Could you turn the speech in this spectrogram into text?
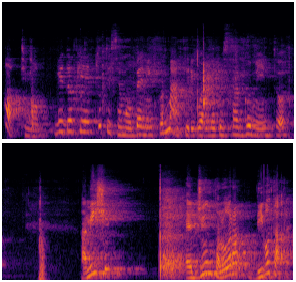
Ottimo, vedo che tutti siamo ben informati riguardo questo argomento. Amici, è giunta l'ora di votare.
